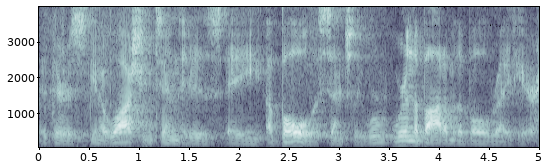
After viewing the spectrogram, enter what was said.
There's, you know, Washington is a, a bowl essentially. We're, we're in the bottom of the bowl right here.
